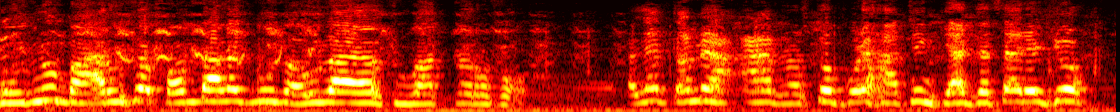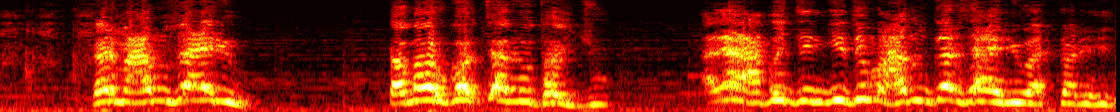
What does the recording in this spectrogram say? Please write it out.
ગોદડું મારું છે જ હું નવું લાવ્યો છું વાત કરો છો. અલ્યા તમે આ રસ્તો પડે હાથીને ક્યાં જતા રહેજો? ઘર મારું છે રહ્યું તમારું ઘર ચાલુ થઈ ગયું. અલ્યા આખી જિંદગીથી મારું જ ઘર છે રહ્યું વાત કરી.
